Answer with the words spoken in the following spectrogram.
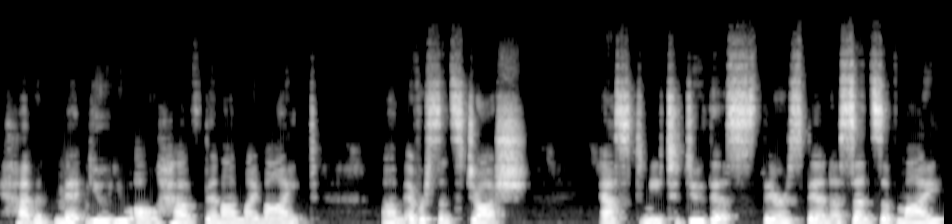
haven't met you, you all have been on my mind. Um, ever since Josh asked me to do this, there's been a sense of my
